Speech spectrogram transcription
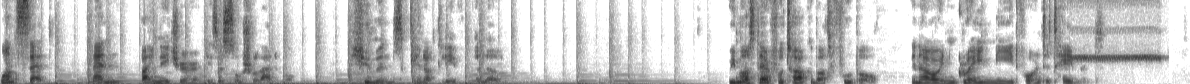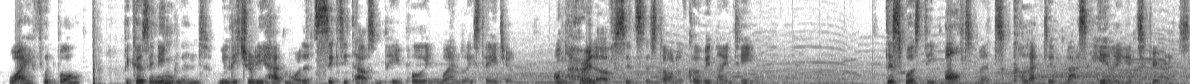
once said, Man by nature is a social animal. Humans cannot live alone. We must therefore talk about football and our ingrained need for entertainment. Why football? Because in England, we literally had more than 60,000 people in Wembley Stadium, unheard of since the start of COVID-19. This was the ultimate collective mass healing experience,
